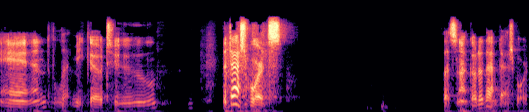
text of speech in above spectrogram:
And let me go to the dashboards. Let's not go to that dashboard.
